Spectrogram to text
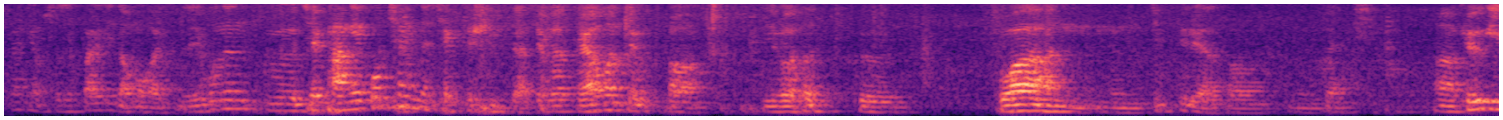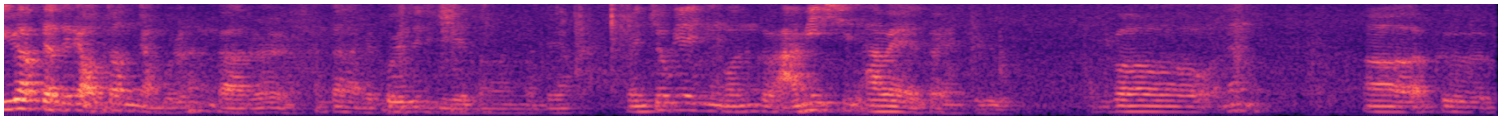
시간이 없어서 빨리 넘어가겠습니다. 이거는 그 제 방에 꽂혀 있는 책들입니다. 제가 대학원 때부터 읽어서 그 좋아하는 책들이라서 어, 교육 인류학자들이 어떤 연구를 하는가를 간단하게 보여드리기 위해서 하는 건데요. 왼쪽에 있는 거는 그 아미시 사회에서의 교육. 이거는 어 그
